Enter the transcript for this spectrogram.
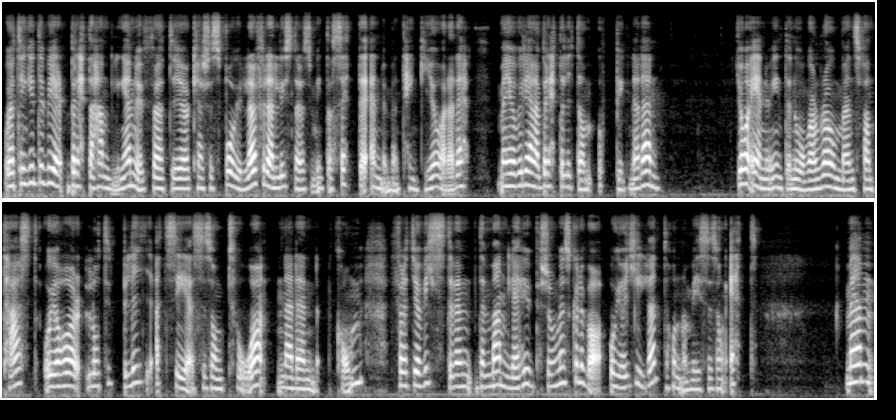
Och jag tänker inte berätta handlingen nu för att jag kanske spoilar för den lyssnare som inte har sett det ännu men tänker göra det. Men jag vill gärna berätta lite om uppbyggnaden. Jag är nu inte någon romance-fantast och jag har låtit bli att se säsong två när den kom för att jag visste vem den manliga huvudpersonen skulle vara och jag gillade inte honom i säsong ett. Men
